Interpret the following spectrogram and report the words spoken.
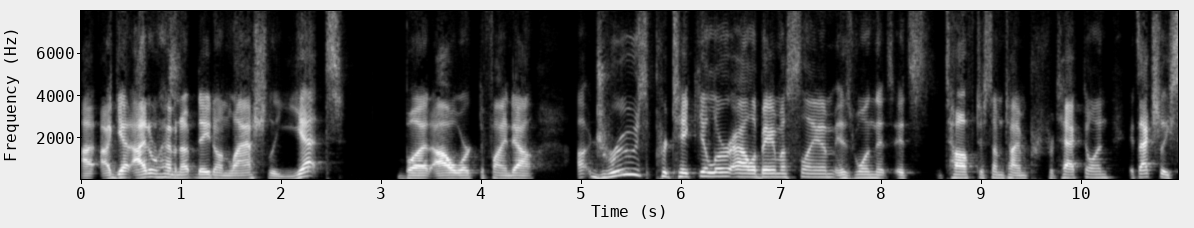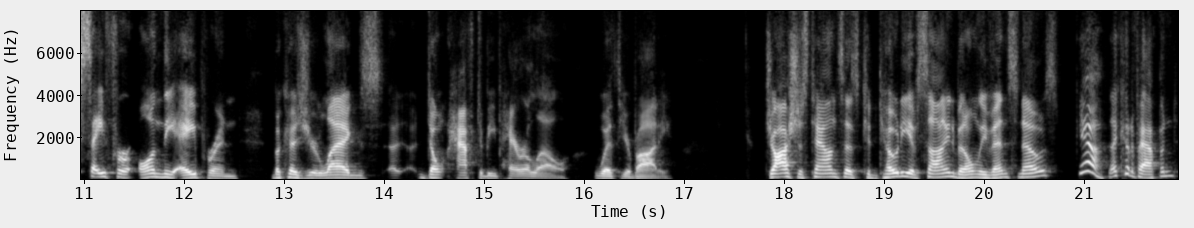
I, I get, I don't have an update on Lashley yet, but I'll work to find out. Uh, Drew's particular Alabama slam is one that's it's tough to sometimes protect on. It's actually safer on the apron because your legs uh, don't have to be parallel with your body. Josh's town says, could Cody have signed, but only Vince knows? Yeah, that could have happened.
